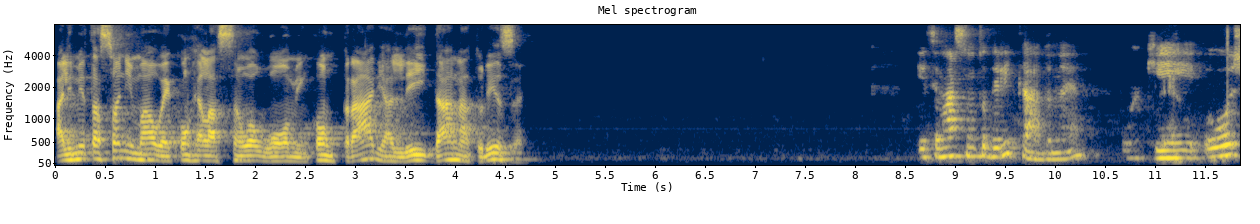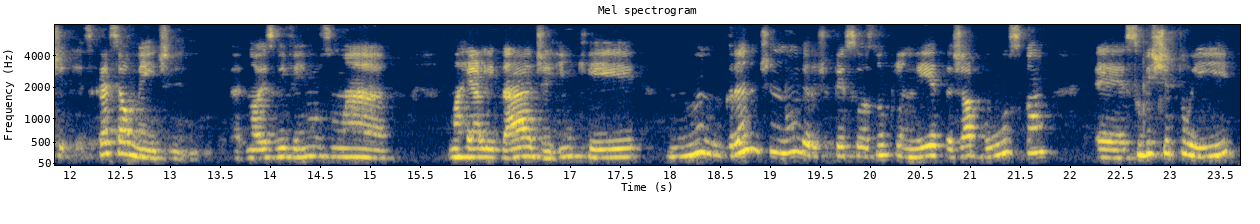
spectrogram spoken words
A alimentação animal é com relação ao homem contrária à lei da natureza? esse é um assunto delicado, né? Porque hoje, especialmente, nós vivemos uma, uma realidade em que um grande número de pessoas no planeta já buscam é, substituir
